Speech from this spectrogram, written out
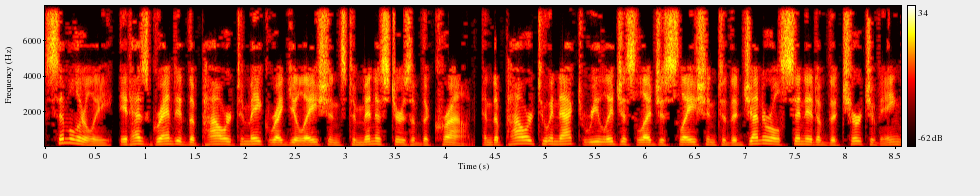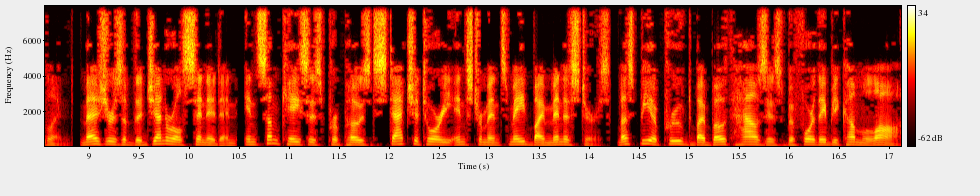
Similarly, it has granted the power to make regulations to ministers of the Crown, and the power to enact religious legislation to the General Synod of the Church of England, measures of the General Synod and, in some cases proposed statutory instruments made by ministers, must be approved by both houses before they become law.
